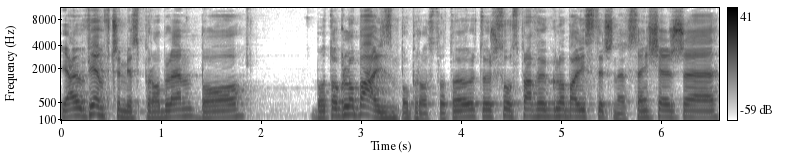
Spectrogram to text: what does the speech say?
ja wiem, w czym jest problem, bo, bo to globalizm po prostu. To, to już są sprawy globalistyczne. W sensie, że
